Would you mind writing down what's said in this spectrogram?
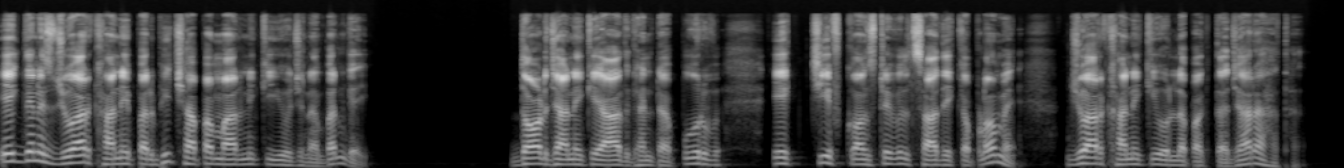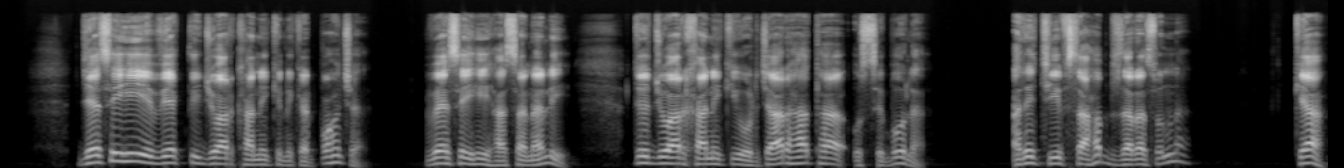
एक दिन इस जुआर खाने पर भी छापा मारने की योजना बन गई। दौड़ जाने के आध घंटा पूर्व एक चीफ कांस्टेबल सादे कपड़ों में ज्वार खाने की ओर लपकता जा रहा था। जैसे ही ये व्यक्ति ज्वार खाने के निकट पहुँचा, वैसे ही हसन अली, जो ज्वार खाने की ओर जा रहा था, उससे बोला, अरे चीफ साहब, जरा सुनना। क्या?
